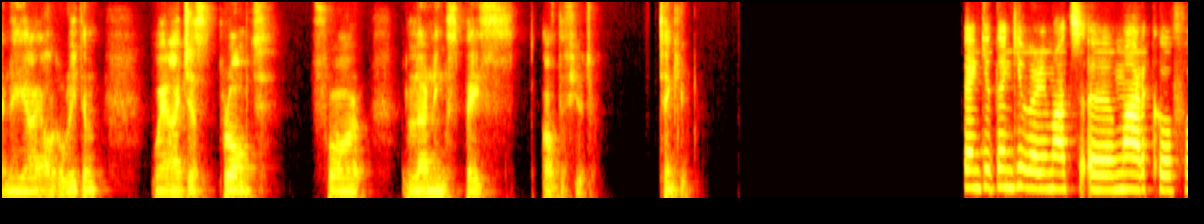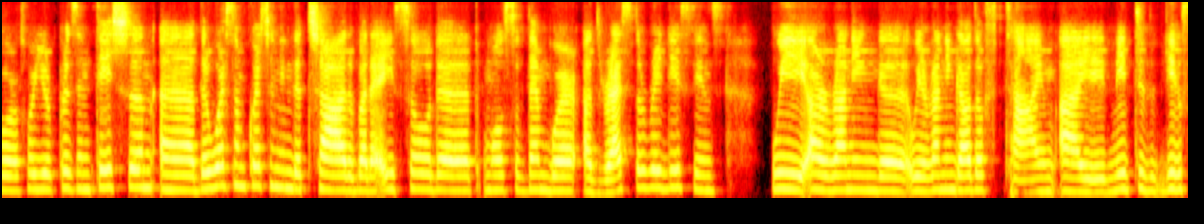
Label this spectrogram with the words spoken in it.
an AI algorithm where I just prompt for learning space of the future. Thank you. Thank you. Thank you very much, uh, Marco, for, for your presentation. Uh, there were some questions in the chat, but I saw that most of them were addressed already since we are running uh, we are running out of time. I need to give a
